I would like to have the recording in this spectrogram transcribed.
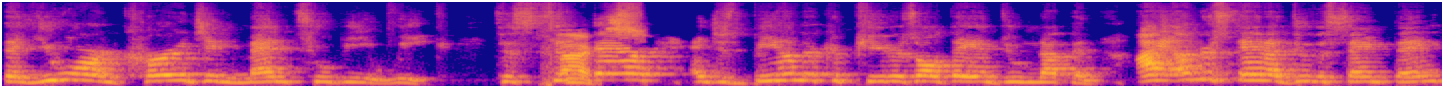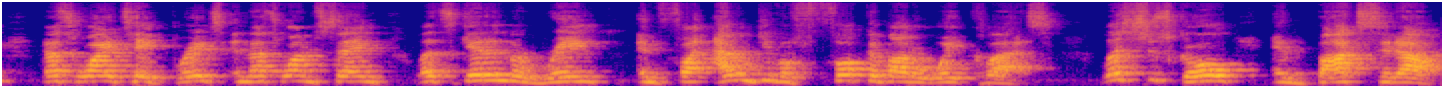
that you are encouraging men to be weak, to sit Facts. there and just be on their computers all day and do nothing. I understand I do the same thing. That's why I take breaks, and that's why I'm saying let's get in the ring and fight. I don't give a fuck about a weight class. Let's just go and box it out.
